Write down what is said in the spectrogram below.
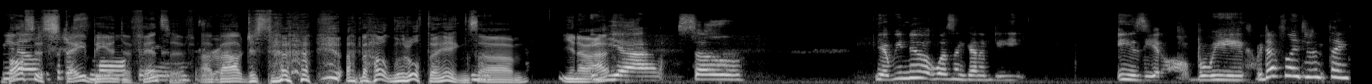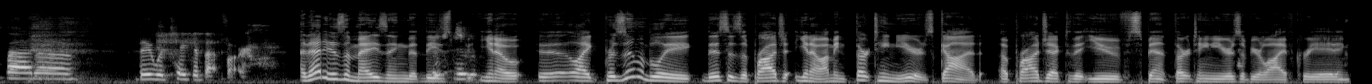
You Bosses know, it's such a stay being defensive thing. about just about little things. Um, you know, I, yeah. So, yeah, we knew it wasn't going to be easy at all, but we we definitely didn't think that uh, they would take it that far. That is amazing that these, you know, uh, like presumably this is a project, you know, I mean, 13 years, God, a project that you've spent 13 years of your life creating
